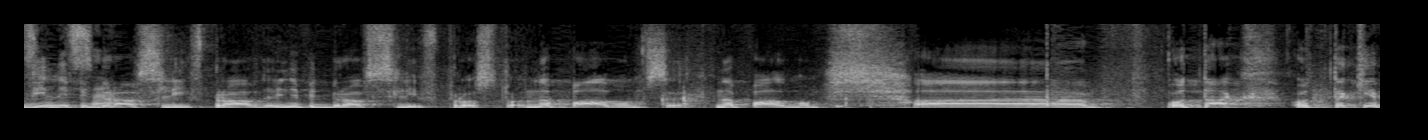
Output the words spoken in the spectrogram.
він не підбирав слів, правда. Він не підбирав слів просто напалмом все, напалмом. А, от так, от таке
